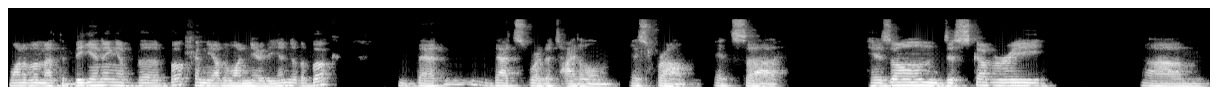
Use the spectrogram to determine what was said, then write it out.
one of them at the beginning of the book and the other one near the end of the book, that that's where the title is from. It's uh, his own discovery, um,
